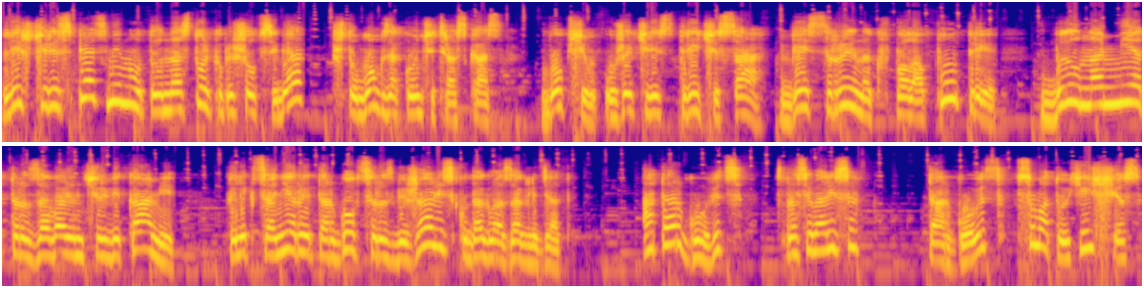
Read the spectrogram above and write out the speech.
Лишь через пять минут он настолько пришел в себя, что мог закончить рассказ. В общем, уже через три часа весь рынок в Палапутре был на метр завален червяками. Коллекционеры и торговцы разбежались, куда глаза глядят. «А торговец?» – спросила Алиса. Торговец в суматохе исчез.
